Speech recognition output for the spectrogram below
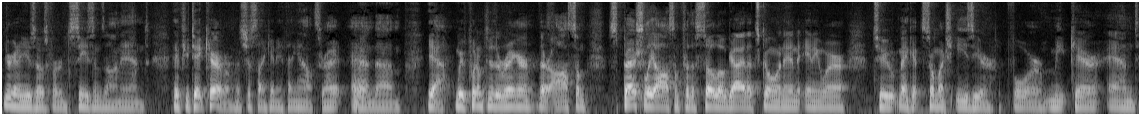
You're going to use those for seasons on end if you take care of them. It's just like anything else, right? And um, yeah, we've put them through the ringer. They're awesome, especially awesome for the solo guy that's going in anywhere to make it so much easier for meat care and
